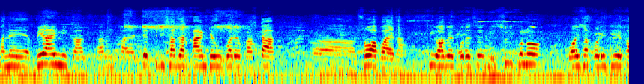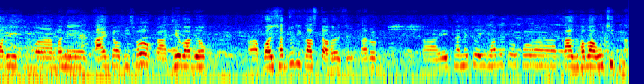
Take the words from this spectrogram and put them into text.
মানে বেআইনি কাজ কারণ তেত্রিশ হাজার কারেন্টের উপরেও কাজটা শোভা পায় না। কীভাবে করেছে নিশ্চয়ই কোনো পয়সা করে দিয়ে কারু মানে কারেন্ট অফিস হোক আর যেভাবে হোক পয়সার জন্যই কাজটা হয়েছে। কারণ এইখানে তো এইভাবে তো কাজ হওয়া উচিত না।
